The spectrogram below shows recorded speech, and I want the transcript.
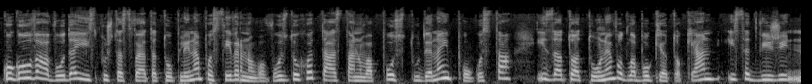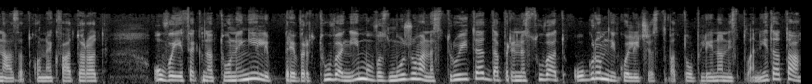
Кога оваа вода ја испушта својата топлина по северно во воздухот, таа станува постудена и погуста и затоа тоне во длабокиот океан и се движи назад кон екваторот. Овој ефект на тонење или превртување му возможува на струите да пренесуваат огромни количества топлина низ планетата,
